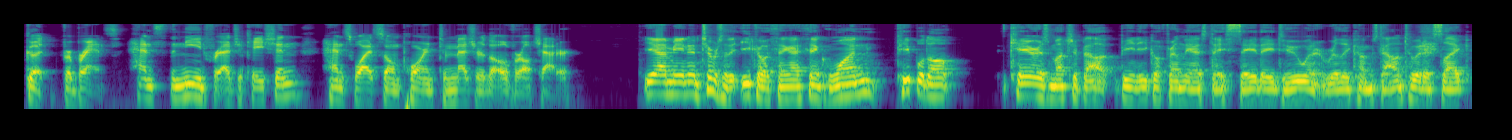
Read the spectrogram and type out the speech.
good for brands. Hence the need for education, hence why it's so important to measure the overall chatter. Yeah, I mean, in terms of the eco thing, I think one, people don't care as much about being eco-friendly as they say they do when it really comes down to it. It's like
